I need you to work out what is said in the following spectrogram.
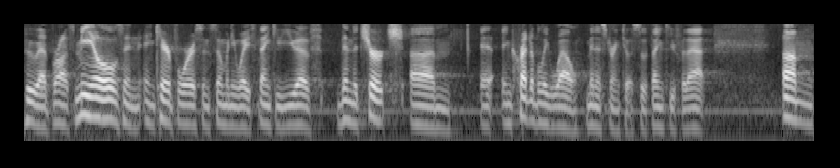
who have brought us meals and, and, cared for us in so many ways. Thank you. You have been the church um, incredibly well ministering to us. So thank you for that. Um,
